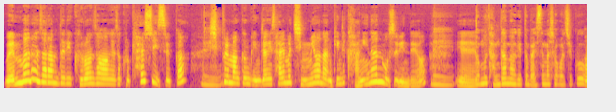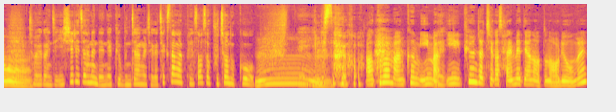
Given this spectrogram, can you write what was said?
웬만한 사람들이 그런 상황에서 그렇게 할 수 있을까 네. 싶을 만큼 굉장히 삶을 직면한 굉장히 강인한 모습인데요. 네. 예. 너무 담담하게 또 말씀하셔가지고 어. 저희가 이제 이 시리즈 하는 내내 그 문장을 제가 책상 앞에 써서 붙여놓고 음. 네, 일을 했어요. 아 그럴 만큼 이, 네. 이 표현 자체가 삶에 대한 어떤 어려움을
